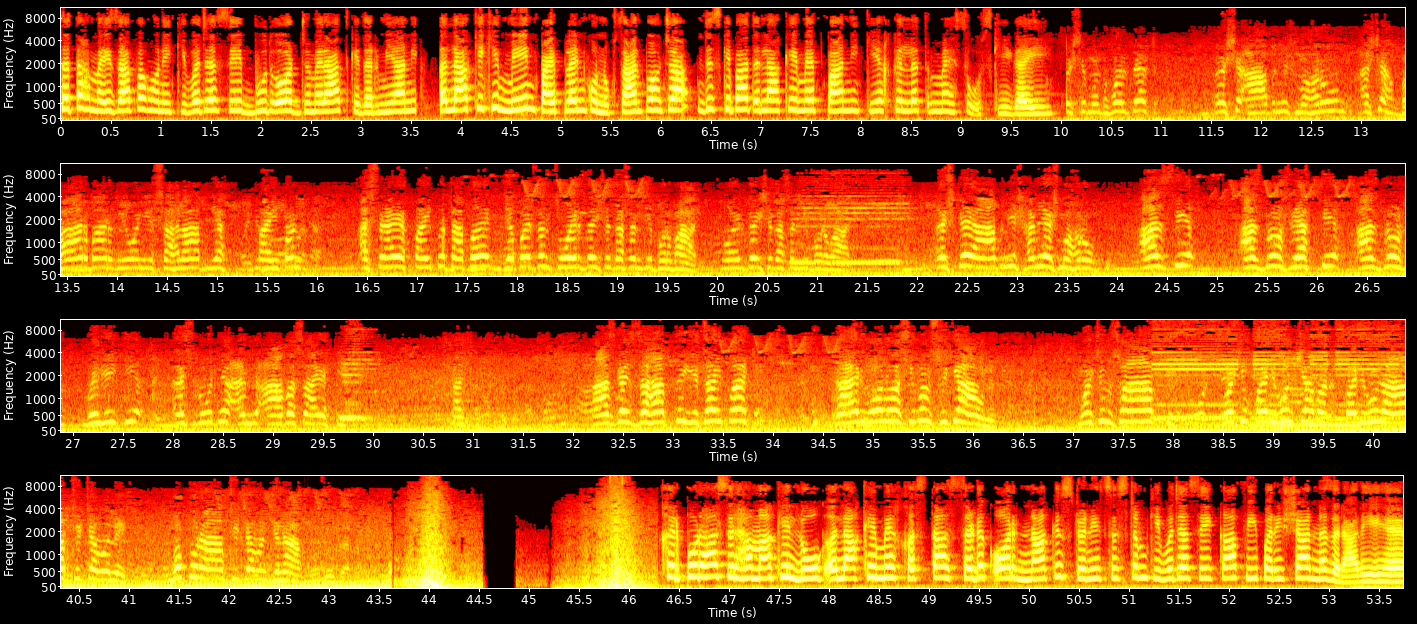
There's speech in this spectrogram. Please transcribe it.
سطح میں اضافہ ہونے کی وجہ سے بدھ اور جمعرات کے درمیانی علاقے کی مین پائپ لائن کو نقصان پہنچا جس کے بعد علاقے میں پانی کی قلت محسوس کی گئی اس پایپ پائپہ تپ یپ زن ٹور دہ گا یہ برباد ٹور دہ گا یہ برباد اس گئی آب نش ہمیشہ محروم آز تہ آز برو ریت تہ آز برو وری تس رود آبس لائق تھی آز گئی زفتہ یتھے پہ گاڑی وول اس سہ آؤ وی سہ آب تہ وہ پلہ ہند چون پلہ ہند آب چون مکر آب چون جناب خرپورہ سرہما کے لوگ علاقے میں خستہ سڑک اور ناقص ڈرینیج سسٹم کی وجہ سے کافی پریشان نظر آ رہے ہیں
